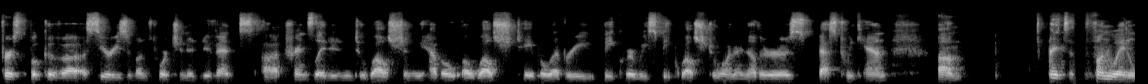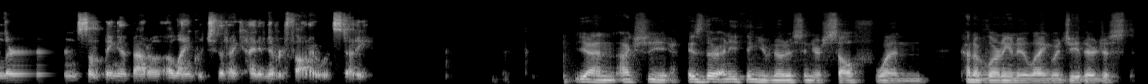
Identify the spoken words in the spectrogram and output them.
first book of a, a series of unfortunate events uh, translated into Welsh, and we have a, a, Welsh table every week where we speak Welsh to one another as best we can. Um, it's a fun way to learn something about a, a language that I kind of never thought I would study. Yeah, and actually, is there anything you've noticed in yourself when kind of learning a new language, either just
